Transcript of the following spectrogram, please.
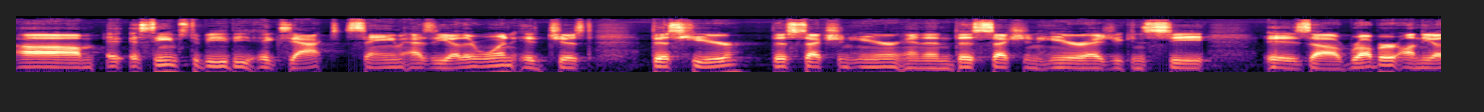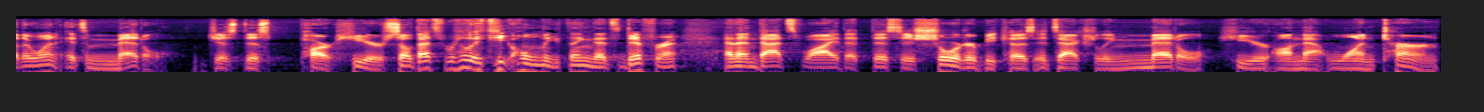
Um, it, it seems to be the exact same as the other one. It just this here, this section here, and then this section here, as you can see, is uh, rubber on the other one. It's metal, just this part here. So that's really the only thing that's different. And then that's why that this is shorter because it's actually metal here on that one turn.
